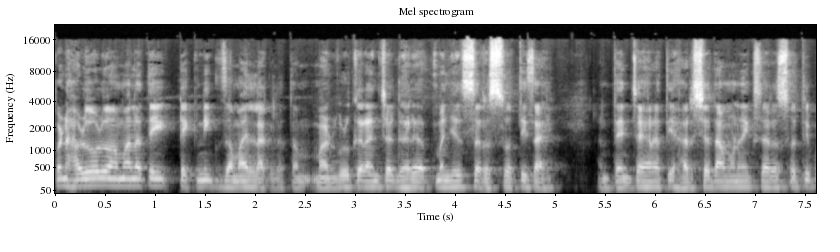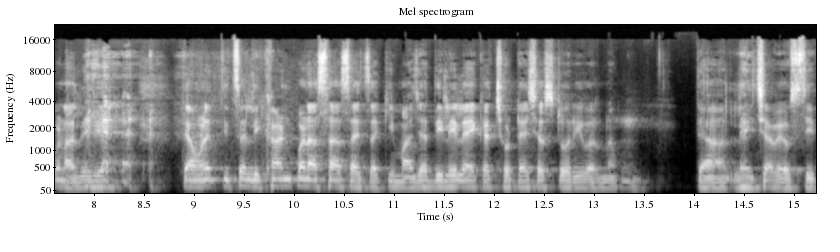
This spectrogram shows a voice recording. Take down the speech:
पण हळूहळू आम्हाला ते टेक्निक जमायला लागलं. तर माडगुळकरांच्या घरात म्हणजे सरस्वतीच आहे. आणि त्यांच्या घरात ती हर्षदा म्हणून एक सरस्वती पण आलेली आहे. त्यामुळे तिचं लिखाण पण असं असायचं की माझ्या दिलेल्या एका छोट्याशा स्टोरीवरनं त्या लिहायच्या व्यवस्थित.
